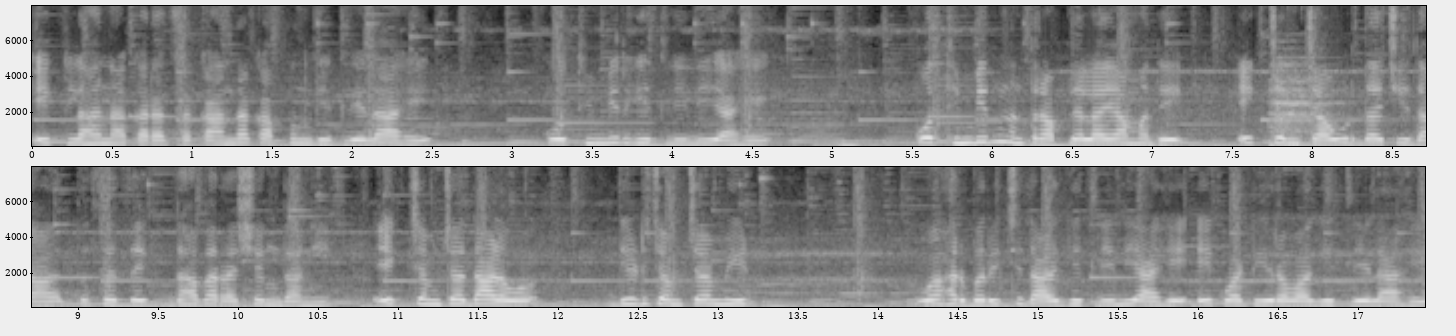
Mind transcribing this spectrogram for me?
एक लहान आकाराचा कांदा कापून घेतलेला आहे. कोथिंबीर घेतलेली आहे. कोथिंबीर नंतर आपल्याला यामध्ये एक चमचा उडदाची डाळ तसंच एक दहा बारा शेंगदाणे एक चमचा डाळ व दीड चमचा मीठ व हरभऱ्याची डाळ घेतलेली आहे. एक वाटी रवा घेतलेला आहे.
